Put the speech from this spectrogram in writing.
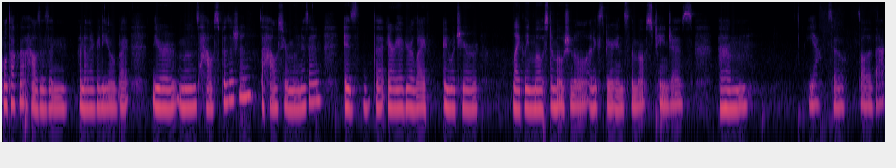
we'll talk about houses in another video, but your moon's house position, the house your moon is in, is the area of your life in which you're likely most emotional and experience the most changes. Um, yeah, so it's all of that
